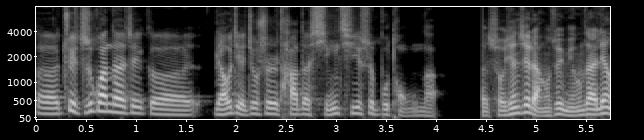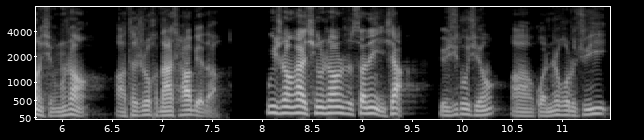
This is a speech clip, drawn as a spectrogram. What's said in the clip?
呃，最直观的这个了解就是他的刑期是不同的。首先，这两个罪名在量刑上啊，它是有很大差别的。故意伤害轻伤是三年以下有期徒刑啊，管制或者拘役。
